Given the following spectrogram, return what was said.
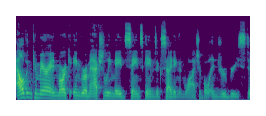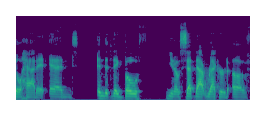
Alvin Kamara and Mark Ingram actually made Saints games exciting and watchable, and Drew Brees still had it, and and that they both you know set that record of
